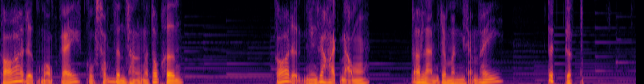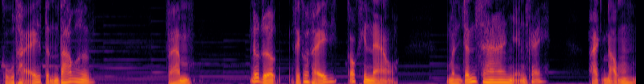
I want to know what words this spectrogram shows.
có được một cái cuộc sống tinh thần nó tốt hơn có được những cái hoạt động đó làm cho mình cảm thấy tích cực, cụ thể, tỉnh táo hơn. Và nếu được thì có thể có khi nào mình tránh xa những cái hoạt động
